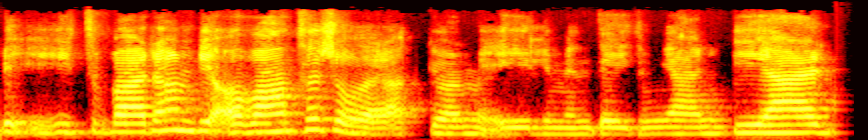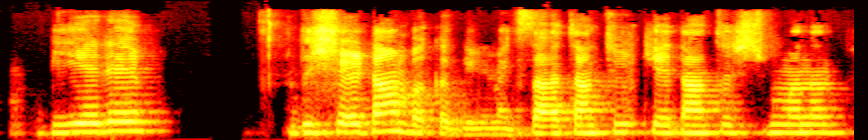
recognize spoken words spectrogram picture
itibaren bir avantaj olarak görme eğilimindeydim. Yani bir yer bir yere dışarıdan bakabilmek. Zaten Türkiye'den taşınmanın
